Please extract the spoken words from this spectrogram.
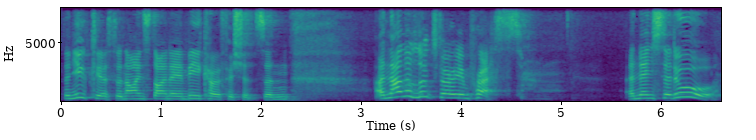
the nucleus and Einstein A and B coefficients. And, and Nana looked very impressed. And then she said, oh,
